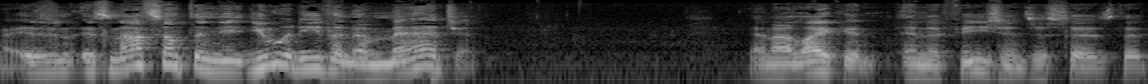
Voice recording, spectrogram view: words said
it's not something that you would even imagine. And I like it in Ephesians. It says that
